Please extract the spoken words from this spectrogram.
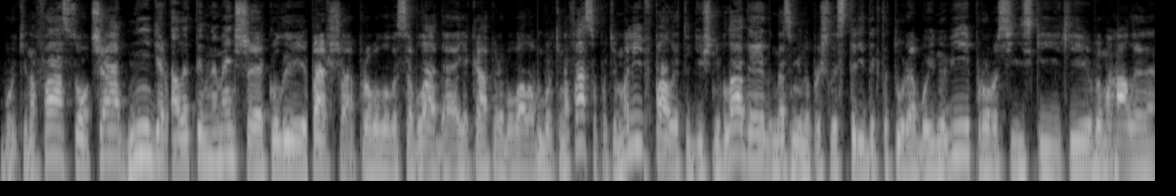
Буркіна Фасо, Чад, Нігер. Але тим не менше, коли перша провалилася влада, яка перебувала в Буркіна Фасо, потім Малі, впали тодішні влади. На зміну прийшли старі диктатури або й нові проросійські, які вимагали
